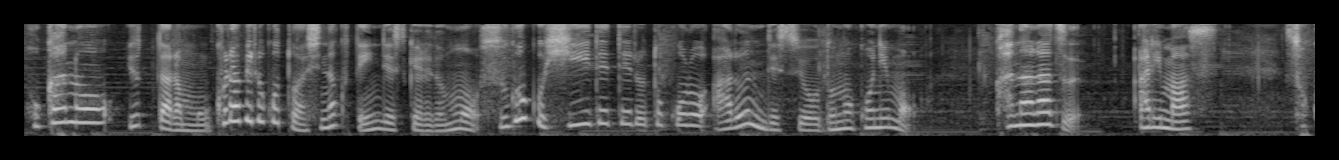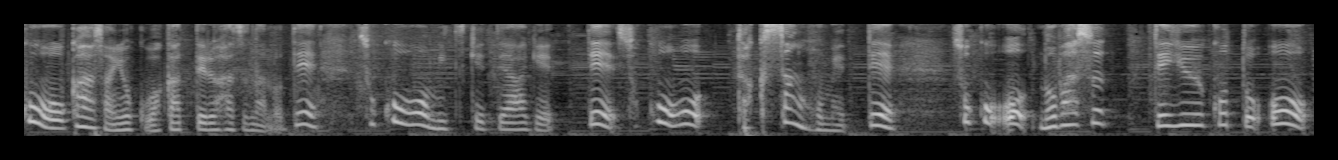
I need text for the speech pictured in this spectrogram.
他の言ったらもう比べることはしなくていいんですけれどもすごく秀でてるところあるんですよ。どの子にも。必ずあります。そこをお母さんよく分かってるはずなのでそこを見つけてあげてそこをたくさん褒めてそこを伸ばすっていうことを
